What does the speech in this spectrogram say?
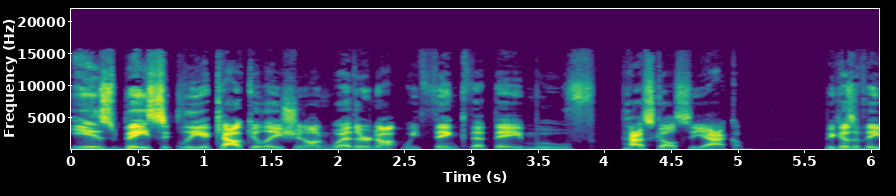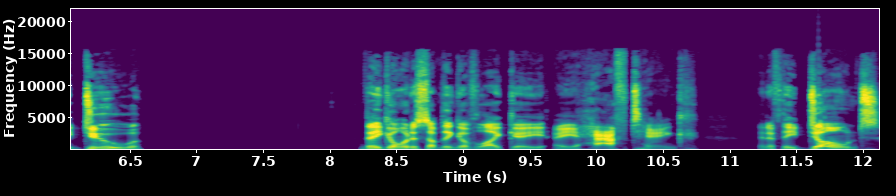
is basically a calculation on whether or not we think that they move Pascal Siakam. Because if they do, they go into something of like a, a half tank. And if they don't,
